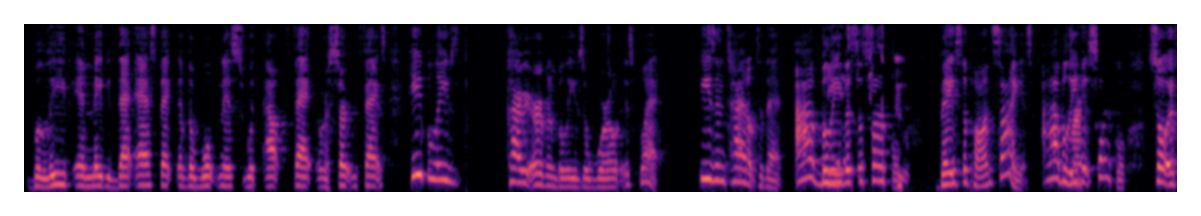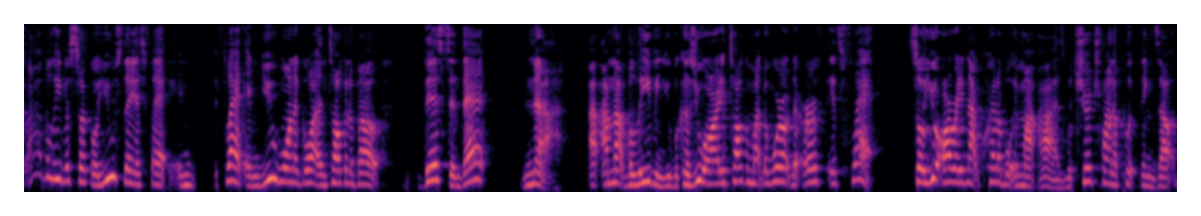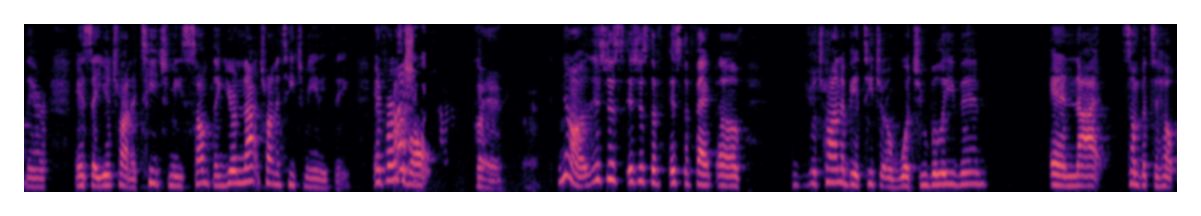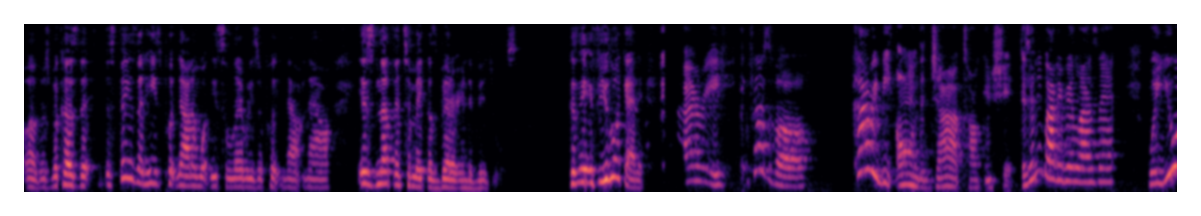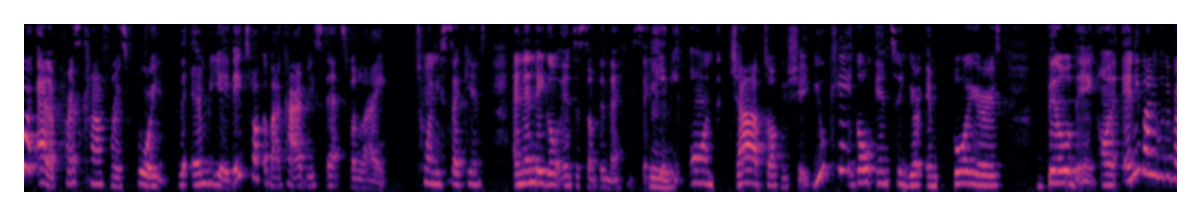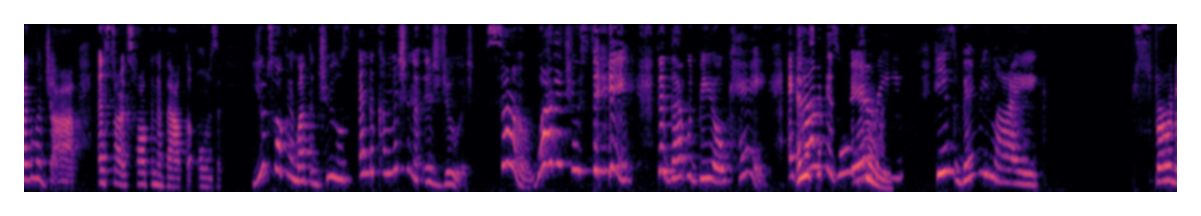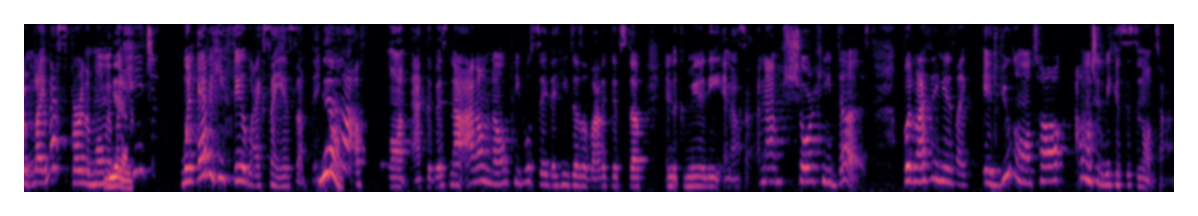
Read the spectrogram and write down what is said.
believe in maybe that aspect of the wokeness without fact or certain facts. He believes Kyrie Irving believes the world is flat. He's entitled to that. I believe it's a circle based upon science. I believe right. it's circle. So if I believe it's a circle, you say it's flat and flat and you want to go out and talking about this and that. Nah, I, I'm not believing you because you already talking about the world. The earth is flat. So you're already not credible in my eyes, but you're trying to put things out there and say you're trying to teach me something. You're not trying to teach me anything. And first of all, go ahead. go ahead. No, it's just it's just the it's the fact of you're trying to be a teacher of what you believe in and not something to help others because the, the things that he's putting out and what these celebrities are putting out now is nothing to make us better individuals. Because if you look at it, Kyrie, first of all, Kyrie be on the job talking shit. Does anybody realize that? When you are at a press conference for the NBA, they talk about Kyrie's stats for like 20 seconds and then they go into something that he said. Mm-hmm. He be on the job talking shit. You can't go into your employer's building on anybody with a regular job and start talking about the owners. You talking about the Jews and the commissioner is Jewish, sir. Why did you think that that would be okay? And, and is very, he's very like spur the like not spur the moment, yeah. but he just whenever he feel like saying something. Yeah. You're not a full-on activist. Now, I don't know. People say that he does a lot of good stuff in the community, and I'm, and I'm sure he does. But my thing is, like, if you're gonna talk, I want you to be consistent all the time.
